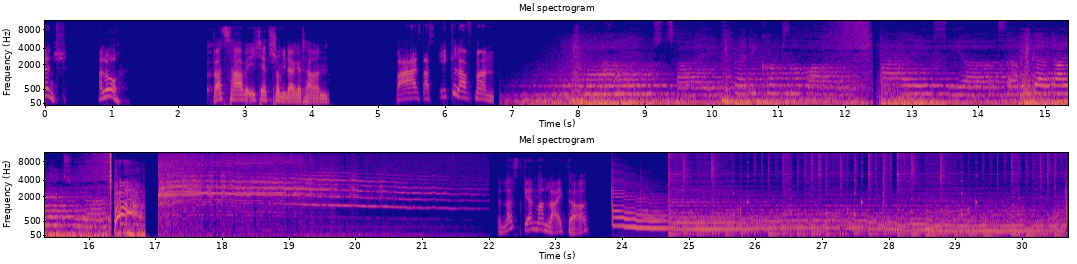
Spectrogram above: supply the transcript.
Mensch, hallo. Was habe ich jetzt schon wieder getan? Bah, ist das ekelhaft, Mann. Eins, zwei, Freddy Tür. Dann lasst gern mal ein Like da.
